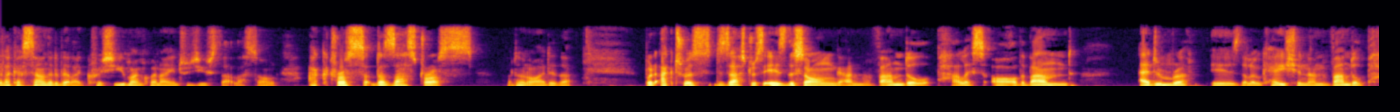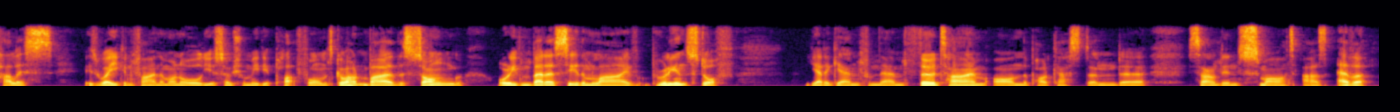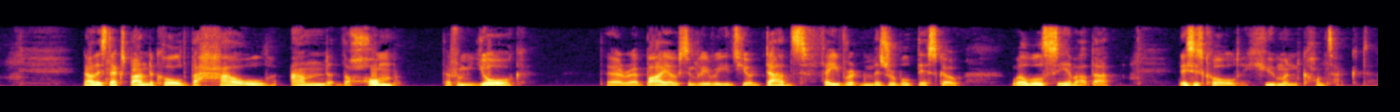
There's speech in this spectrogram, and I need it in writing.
Feel like I sounded a bit like Chris Eubank when I introduced that last song. Actress Disastrous. I don't know why I did that. But Actress Disastrous is the song, and Vandal Palace are the band. Edinburgh is the location, and Vandal Palace is where you can find them on all your social media platforms. Go out and buy the song, or even better, see them live. Brilliant stuff, yet again, from them. Third time on the podcast, and uh, sounding smart as ever. Now, this next band are called The Howl and The Hum. They're from York. Their uh, bio simply reads, Your dad's favourite miserable disco. Well, we'll see about that. This is called Human Contact.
